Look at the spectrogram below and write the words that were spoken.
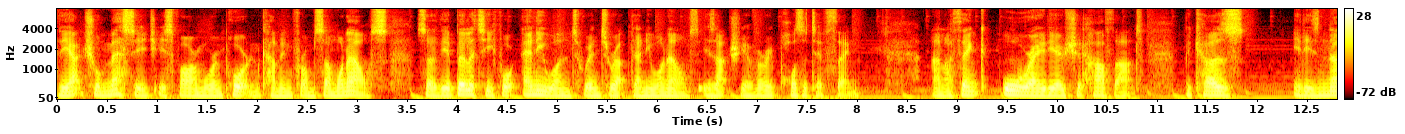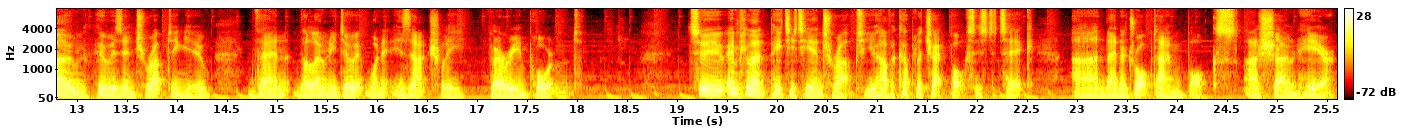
the actual message is far more important coming from someone else. So the ability for anyone to interrupt anyone else is actually a very positive thing. And I think all radio should have that because it is known who is interrupting you, then they'll only do it when it is actually very important. To implement PTT interrupt, you have a couple of checkboxes to tick and then a drop down box as shown here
